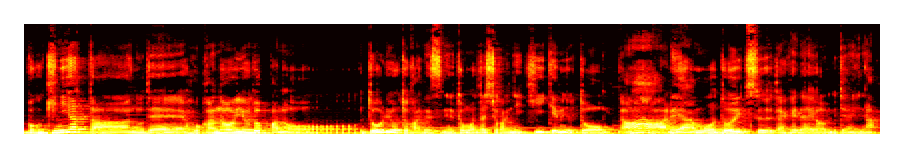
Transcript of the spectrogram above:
僕気になったので、他のヨーロッパの同僚とかですね、友達とかに聞いてみると、ああ、あれはもうドイツだけだよ、みたいな。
